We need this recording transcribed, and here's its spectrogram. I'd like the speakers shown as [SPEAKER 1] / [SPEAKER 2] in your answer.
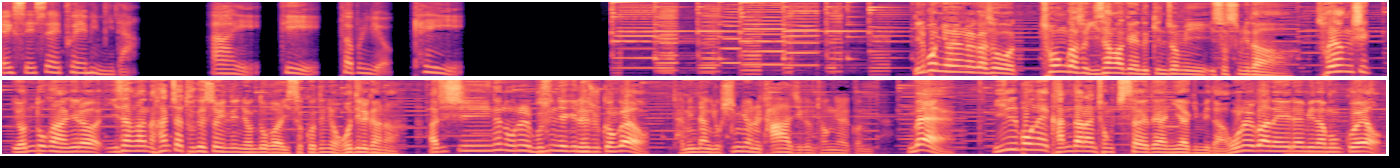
[SPEAKER 1] XSFM입니다. I D W K
[SPEAKER 2] 일본 여행을 가서 처음 가서 이상하게 느낀 점이 있었습니다. 서양식 연도가 아니라 이상한 한자 두 개 써 있는 연도가 있었거든요. 어딜 가나. 아저씨는 오늘 무슨 얘기를 해줄 건가요?
[SPEAKER 3] 자민당 60년을 다 지금 정리할 겁니다.
[SPEAKER 2] 네. 일본의 간단한 정치사에 대한 이야기입니다. 오늘과 내일의 미나 문구예요.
